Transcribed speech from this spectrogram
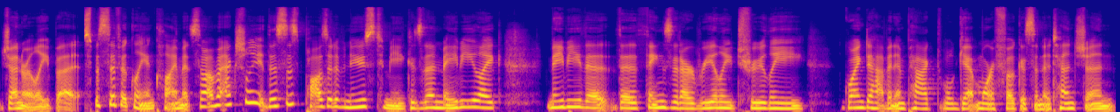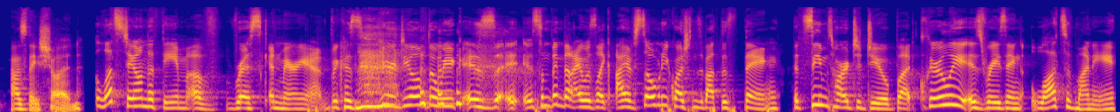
generally, but specifically in climate. So I'm actually this is positive news to me because then maybe like maybe the the things that are really truly going to have an impact will get more focus and attention as they should. Let's stay on the theme of risk and Mary Ann because your deal of the week is, is something that I was like, I have so many questions about this thing that seems hard to do, but clearly is raising lots of money.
